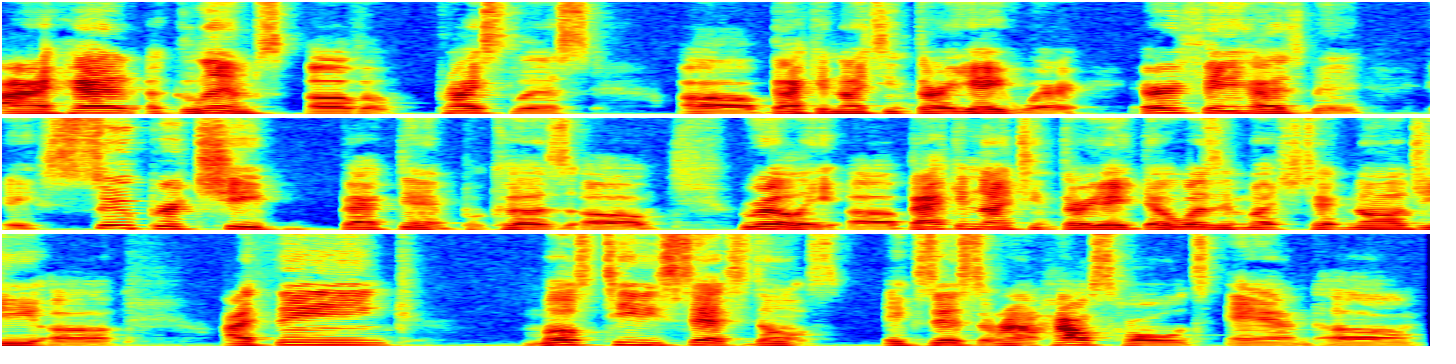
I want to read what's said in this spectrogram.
I had a glimpse of a price list uh, back in 1938 where everything has been a super cheap back then because uh, really uh, back in 1938 there wasn't much technology. Uh, I think most TV sets don't exist around households and um,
